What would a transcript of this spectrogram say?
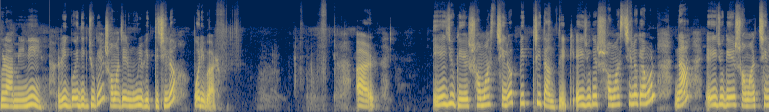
গ্রামিনী ঋগ বৈদিক যুগে সমাজের মূল ভিত্তি ছিল পরিবার। আর এই যুগের সমাজ ছিল পিতৃতান্ত্রিক। এই যুগের সমাজ ছিল কেমন? না, এই যুগের সমাজ ছিল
